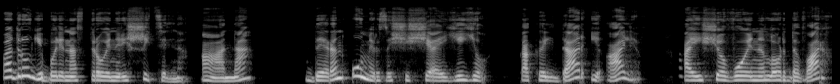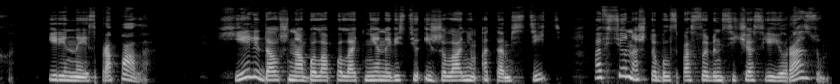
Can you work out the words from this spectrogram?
Подруги были настроены решительно, а она... Дэрон умер, защищая ее, как Эльдар и Алев, а еще воины лорда Варха, и Ринейс пропала. Хели должна была пылать ненавистью и желанием отомстить, а все, на что был способен сейчас ее разум,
